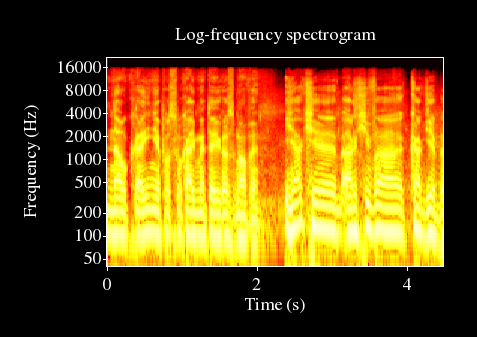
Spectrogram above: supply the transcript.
na Ukrainie. Posłuchajmy tej rozmowy. Jakie archiwa KGB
